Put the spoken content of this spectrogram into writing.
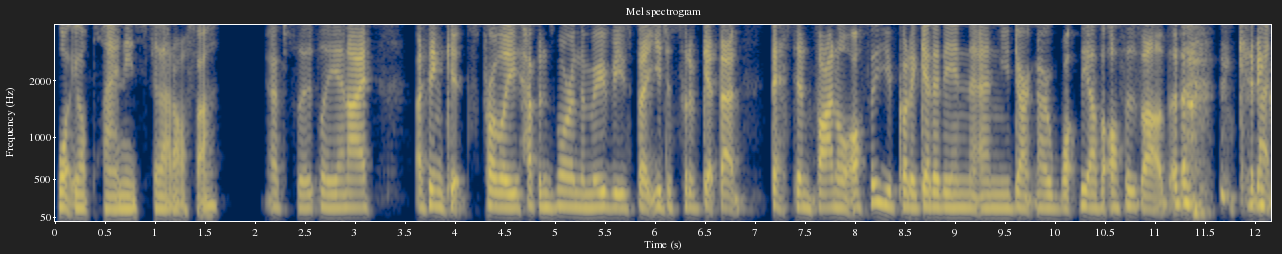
what your plan is for that offer absolutely and i i think it's probably happens more in the movies but you just sort of get that best and final offer you've got to get it in and you don't know what the other offers are that are getting that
